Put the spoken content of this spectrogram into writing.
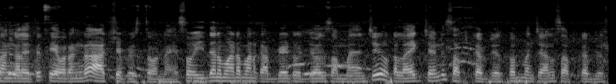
సంఘాలు అయితే తీవ్రంగా ఆక్షేపిస్తూ ఉన్నాయి సో ఇదనమాట మనకు అప్డేట్ ఉద్యోగాలకు సంబంధించి. ఒక లైక్ చేయండి సబ్స్క్రైబ్ చేసుకోండి. మన ఛానల్ సబ్స్క్రైబ్ చేసుకోండి.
